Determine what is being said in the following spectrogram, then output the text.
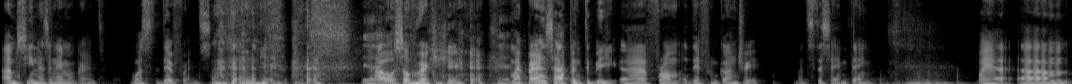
I'm seen as an immigrant. What's the difference? Yeah. I also work here. Yeah. My parents happen to be uh, from a different country, but it's the same thing. But yeah, um,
